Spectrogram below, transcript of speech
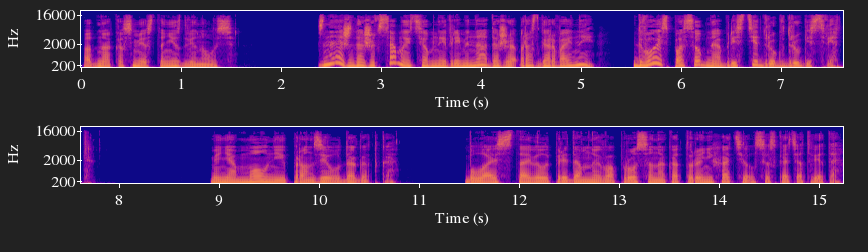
однако с места не сдвинулась. «Знаешь, даже в самые темные времена, даже в разгар войны, двое способны обрести друг в друге свет». Меня молнией пронзила догадка. Блайс ставила передо мной вопросы, на которые не хотелось искать ответа.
